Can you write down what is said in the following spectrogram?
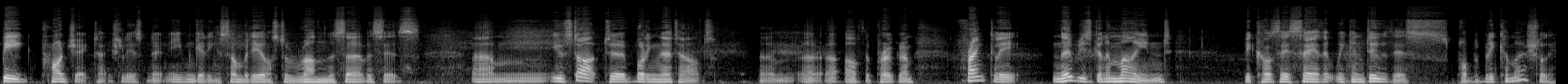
big project, actually, isn't it? Even getting somebody else to run the services. Um, you start uh, putting that out um, uh, of the program. Frankly, nobody's going to mind because they say that we can do this probably commercially.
